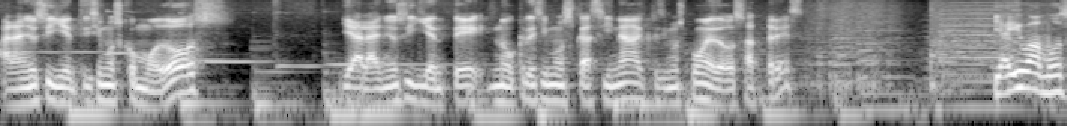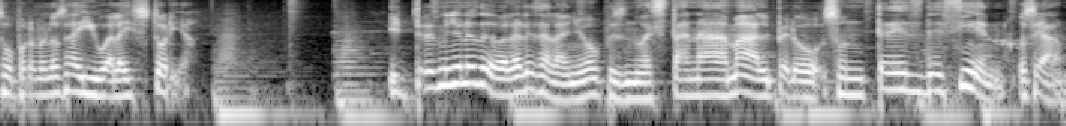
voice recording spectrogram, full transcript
al año siguiente hicimos como dos y al año siguiente no crecimos casi nada, crecimos como de 2 a 3. Y ahí vamos, o por lo menos ahí va la historia. Y 3 millones de dólares al año pues no está nada mal, pero son 3 de 100, o sea,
